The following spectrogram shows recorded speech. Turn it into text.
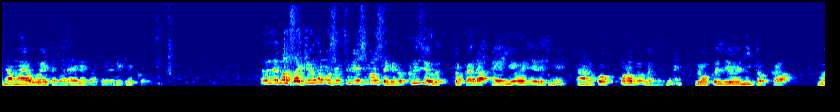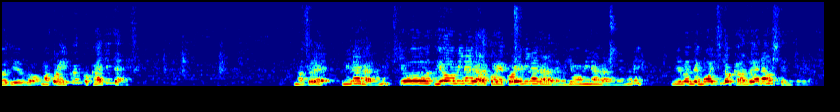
名前を覚えてもらえれば、それで結構。それで、まあ、先ほども説明しましたけど、九十とから、えー、有十ですね。あの、こ、この部分ですね。62とか55。まあ、これ一個一個書いてるじゃないですか。まあ、それ見ながらね、表、表見ながら、これ、これ見ながらでも、表見ながらでもね、自分でもう一度数え直してみてください。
